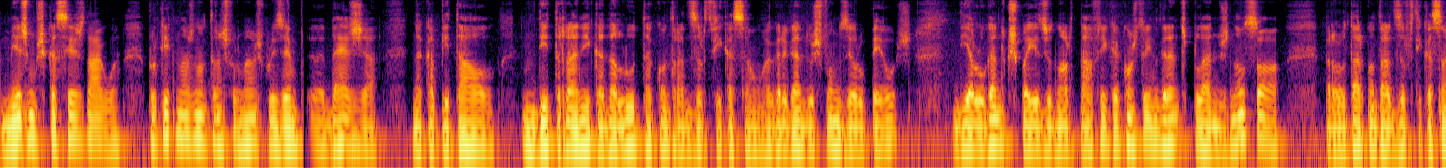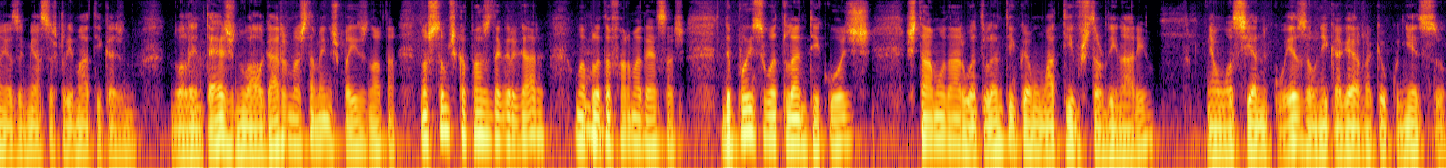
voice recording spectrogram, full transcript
mesmo escassez de água. Por que é que nós não transformamos, por exemplo, Beja na capital mediterrânica da luta contra a desertificação, agregando os fundos europeus, dialogando com os países do Norte da África, construindo grandes planos, não só para lutar contra a desertificação e as ameaças climáticas no Alentejo, no Algarve, mas também nos países do Norte da África. Nós somos capazes de agregar uma plataforma dessas. Depois, o Atlântico hoje está a mudar. O Atlântico é um ativo extraordinário é um oceano coeso, a única guerra que eu conheço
